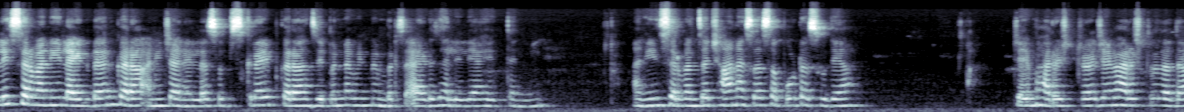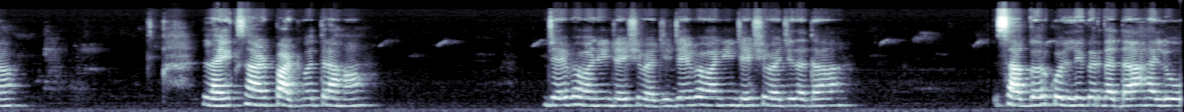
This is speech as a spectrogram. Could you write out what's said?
प्लीज सर्वांनी लाईक डन करा आणि चॅनलला सबस्क्राईब करा जे पण नवीन मेंबर्स ॲड झालेले आहेत त्यांनी. आणि सर्वांचा छान असा सपोर्ट असू द्या. जय महाराष्ट्र जय महाराष्ट्र दादा. लाईक्स हार्ट पाठवत राहा. जय भवानी जय शिवाजी जय भवानी जय शिवाजी दादा. सागर कोल्हेकर दादा हॅलो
